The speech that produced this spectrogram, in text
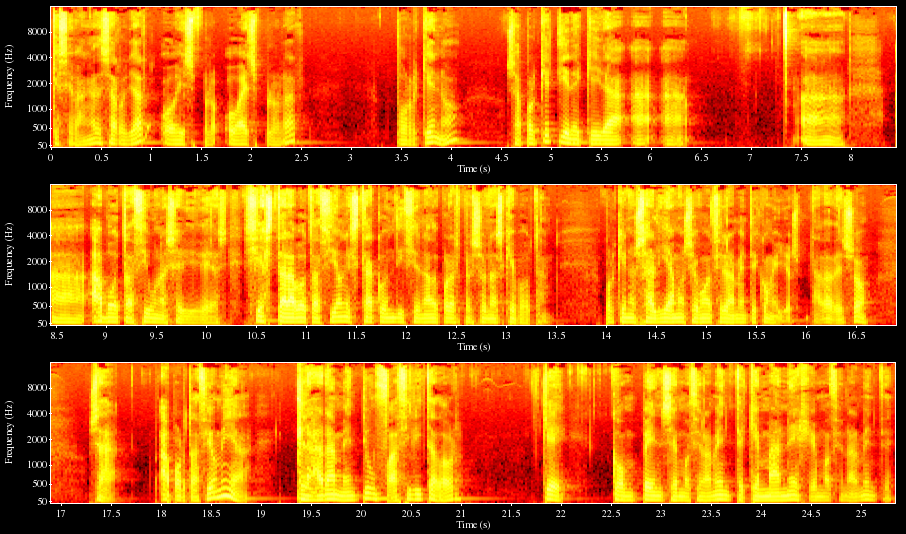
que se van a desarrollar o, a explorar. ¿Por qué no? O sea, ¿por qué tiene que ir a, a, votación una serie de ideas? Si hasta la votación está condicionado por las personas que votan. ¿Por qué nos aliamos emocionalmente con ellos? Nada de eso. O sea, aportación mía, claramente un facilitador que compense emocionalmente, que maneje emocionalmente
